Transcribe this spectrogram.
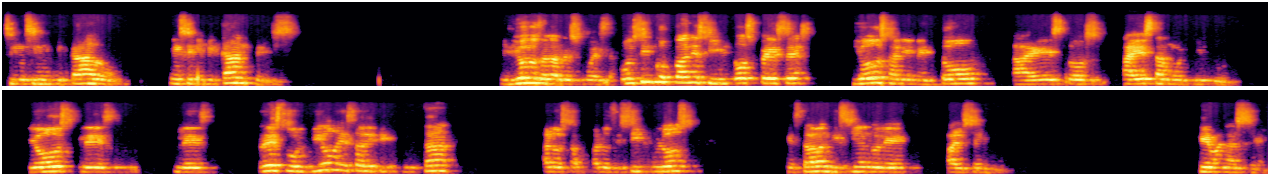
significado, insignificantes. Y Dios nos da la respuesta. Con cinco panes y dos peces, Dios alimentó a, estos, a esta multitud. Dios les, les resolvió esa dificultad a los, a los discípulos que estaban diciéndole al Señor. ¿qué van a hacer?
